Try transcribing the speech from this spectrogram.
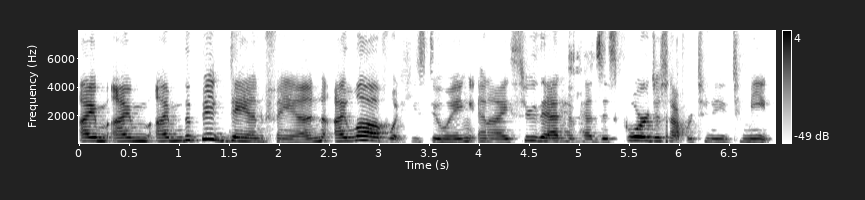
I'm I'm I'm the big Dan fan. I love what he's doing, and I through that have had this gorgeous opportunity to meet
